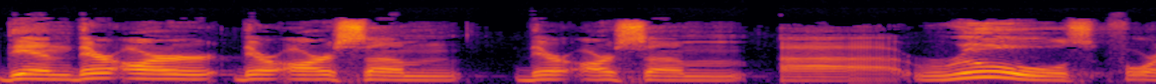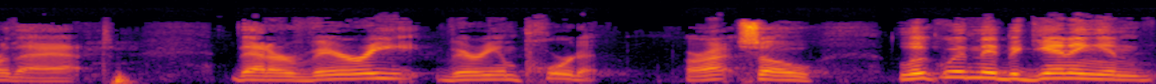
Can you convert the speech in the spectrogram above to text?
then there are there are some there are some uh, rules for that that are very very important. All right, so look with me, beginning in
